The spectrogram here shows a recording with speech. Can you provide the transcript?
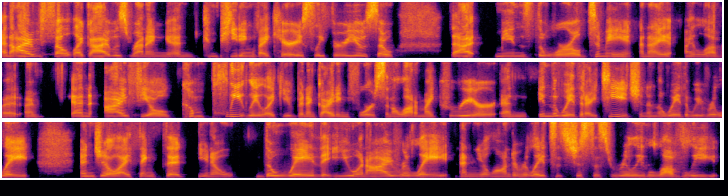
and I felt like I was running and competing vicariously through you. So that means the world to me. And I, I love it. I've and I feel completely like you've been a guiding force in a lot of my career and in the way that I teach and in the way that we relate. And Jill, I think that, you know, the way that you and I relate and Yolanda relates, it's just this really lovely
